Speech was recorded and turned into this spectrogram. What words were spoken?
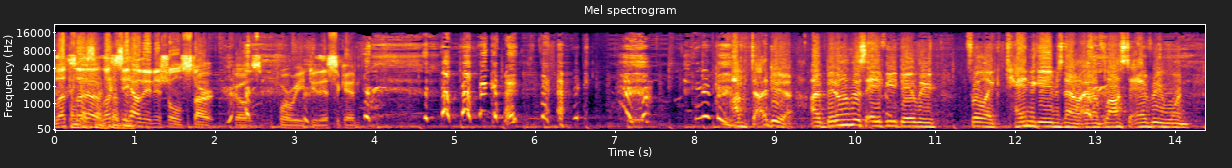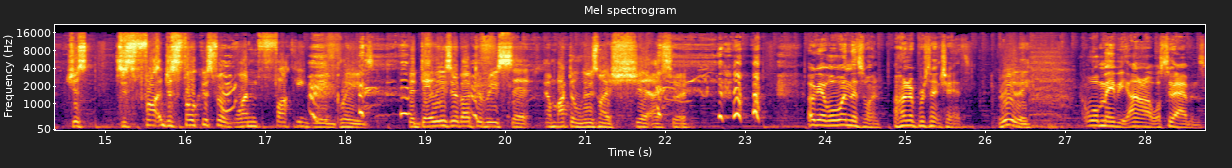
Let's uh, let's see how the initial start goes before we do this again. I'm t- dude, I've been on this AV daily for like 10 games now and I've lost everyone. Just just fo- just focus for one fucking game, please. The dailies are about to reset. I'm about to lose my shit, I swear. Okay, we'll win this one. 100% chance. Really? Well, maybe. I don't know. We'll see what happens.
